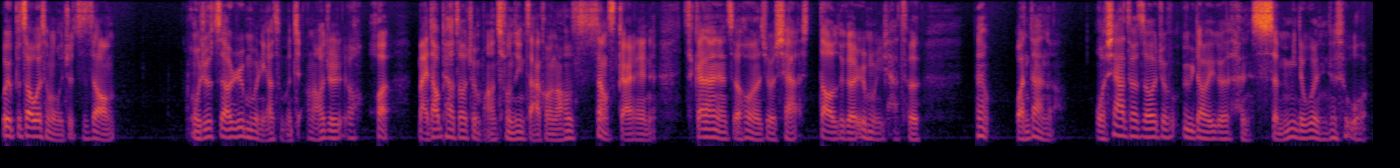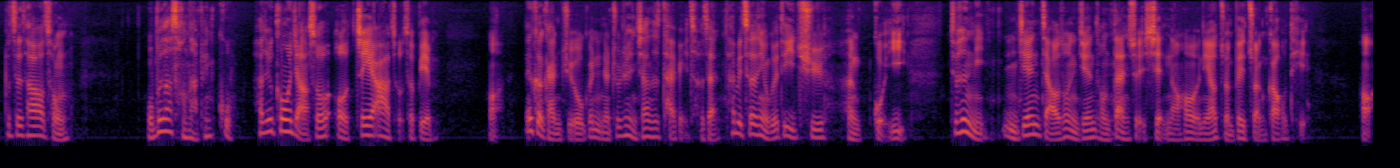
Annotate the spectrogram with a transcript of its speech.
我也不知道为什么，我就知道。我就知道日暮里要怎么讲，然后就换买到票之后就马上冲进闸口，然后上 Skyliner，Skyliner 之后呢就下到这个日暮里下车。那完蛋了，我下车之后就遇到一个很神秘的问题，就是我不知道要从我不知道从哪边过。他就跟我讲说：“哦，JR 走这边哦。”那个感觉我跟你讲，就是很像是台北车站。台北车站有个地区很诡异，就是你你今天假如说你今天从淡水线，然后你要准备转高铁，哦，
